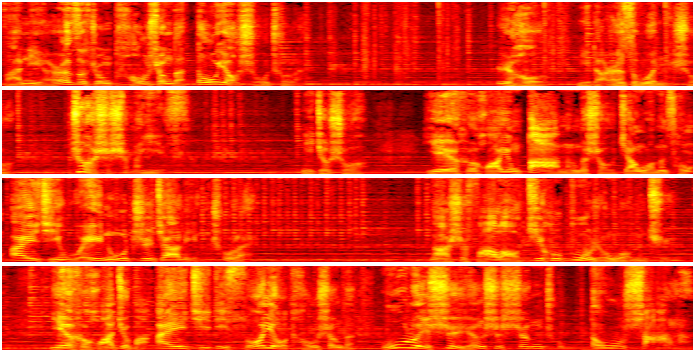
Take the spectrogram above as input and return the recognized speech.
凡你儿子中投生的，都要赎出来。日后你的儿子问你说：“这是什么意思？”你就说，耶和华用大能的手将我们从埃及为奴之家领出来。那时法老几乎不容我们去，耶和华就把埃及地所有投生的，无论是人是牲畜，都杀了。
